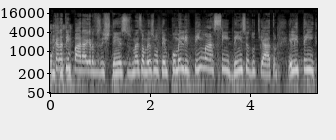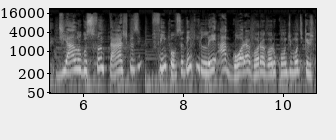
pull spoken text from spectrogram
O cara tem parágrafos extensos, mas ao mesmo tempo, como ele tem uma ascendência do teatro, ele tem diálogos fantásticos e enfim, pô, você tem que ler agora, agora, agora o Conde de Monte Cristo.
